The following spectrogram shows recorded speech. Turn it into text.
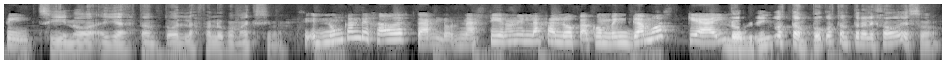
fin. Sí, no, allá están todas las falopas máximas. Sí, nunca han dejado de estarlo, nacieron en la falopa. Convengamos que hay, Los gringos tampoco están tan alejados de eso.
